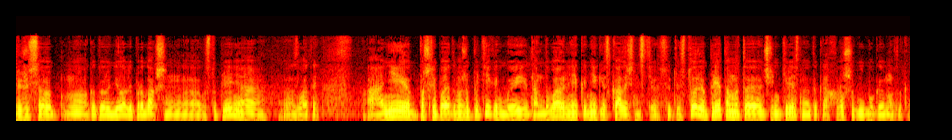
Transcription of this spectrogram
Режиссеры, м, которые делали продакшн э, выступления Златой, они пошли по этому же пути, как бы, и там добавили некой, некой сказочности во всю эту историю. При этом это очень интересная такая хорошая, глубокая музыка.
